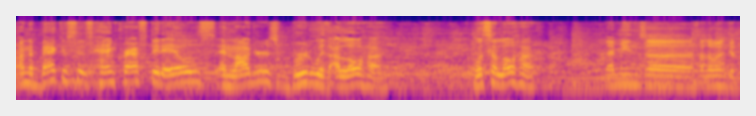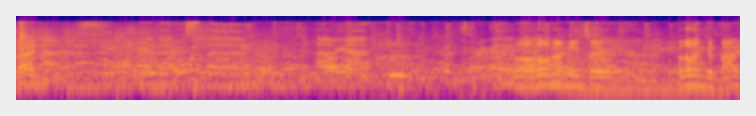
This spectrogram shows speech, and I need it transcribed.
On the back it says handcrafted ales and lagers brewed with aloha. What's aloha? That means uh, hello and goodbye. Or there's the. Oh yeah. Well, aloha means uh, hello and goodbye.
